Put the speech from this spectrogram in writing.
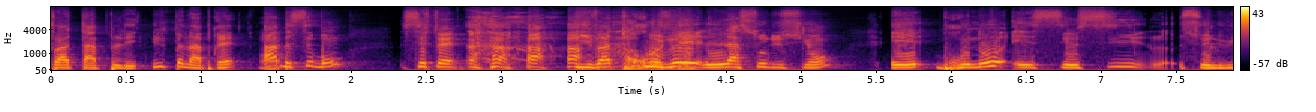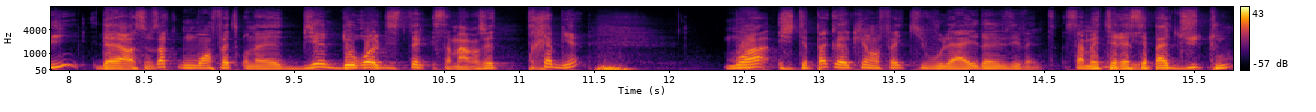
va t'appeler une peine après. Ah, ben c'est bon, c'est fait. il va trouver la solution. Et Bruno, et c'est aussi celui, d'ailleurs, c'est pour ça que moi, en fait, on avait bien deux rôles distincts et ça marchait très bien. Moi, j'étais pas quelqu'un, en fait, qui voulait aller dans les events. Ça m'intéressait pas du tout.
